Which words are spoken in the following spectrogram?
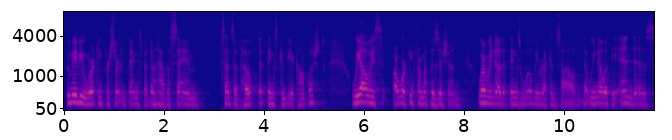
who may be working for certain things but don't have the same sense of hope that things can be accomplished. We always are working from a position where we know that things will be reconciled, that we know what the end is.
